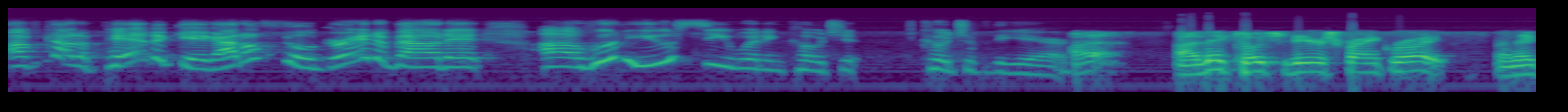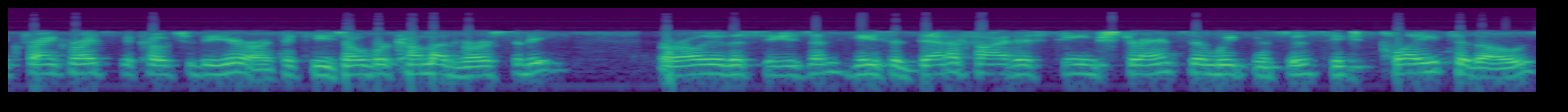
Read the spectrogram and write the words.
I'm kind of panicking. I don't feel great about it. Uh, who do you see winning Coach Coach of the Year? I, I think Coach of the Year is Frank Reich. I think Frank Reich's the coach of the year. I think he's overcome adversity earlier this season. He's identified his team's strengths and weaknesses. He's played to those.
